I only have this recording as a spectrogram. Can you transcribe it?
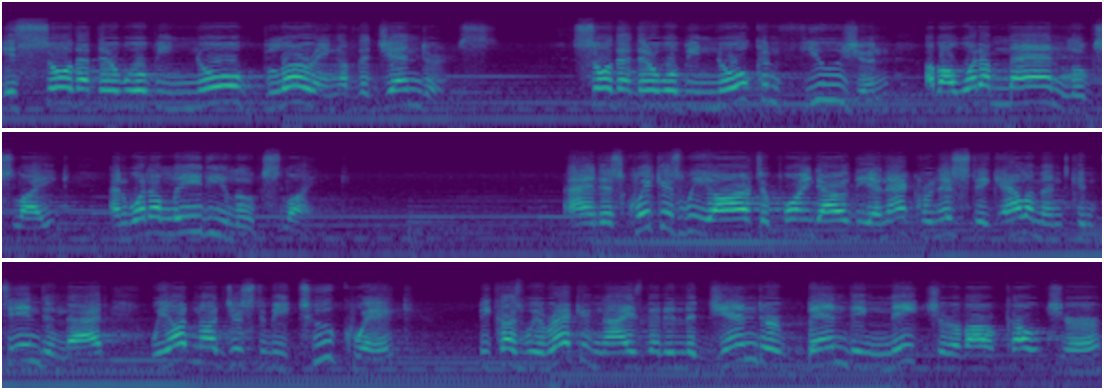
is so that there will be no blurring of the genders, so that there will be no confusion about what a man looks like and what a lady looks like. And as quick as we are to point out the anachronistic element contained in that, we ought not just to be too quick because we recognize that in the gender-bending nature of our culture,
